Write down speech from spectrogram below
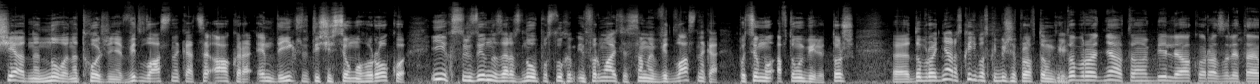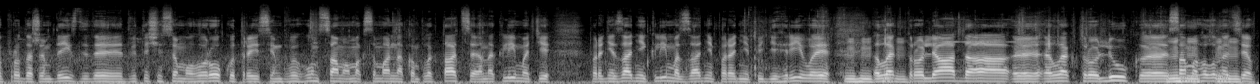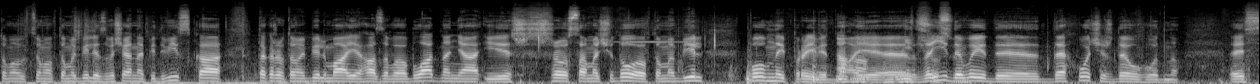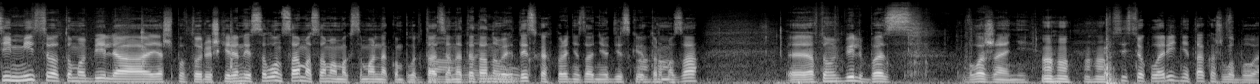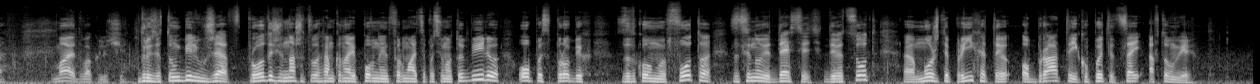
ще одне нове надходження від власника. Це Acura MDX 2007 року. І ексклюзивно зараз знову послухаємо інформацію саме від власника по цьому автомобілю. Тож, е, доброго дня, розкажіть, будь ласка, більше про автомобіль. Доброго дня, автомобіль Acura залітає в продаж MDX 2007 року, 3,7 двигун, сама максимальна комплектація на кліматі, передній задній клімат, задні передні підігріви, електроляда, е, електролюк. Е, Саме головне в в цьому автомобілі звичайна підвізка. Також автомобіль має газове обладнання і що саме чудово, автомобіль повний привід Ага, має. Е, Заїде, вийде де хочеш, де угодно. Е, Сім місць автомобіля, я ж повторюю, шкіряний салон, сама сама максимальна комплектація. Да, На титанових люк. дисках, передні задні диски Ага. тормоза. Е, Автомобіль без влажень. Ага, ага. Всі стекла рідні, також лобове. Має два ключі. Друзі, автомобіль вже в продажі. В нашому телеграм-каналі повна інформація по цьому автомобілю. Опис, пробіг з додатковими фото за ціною 10 900. Е, Можете приїхати, обрати і купити цей автомобіль.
